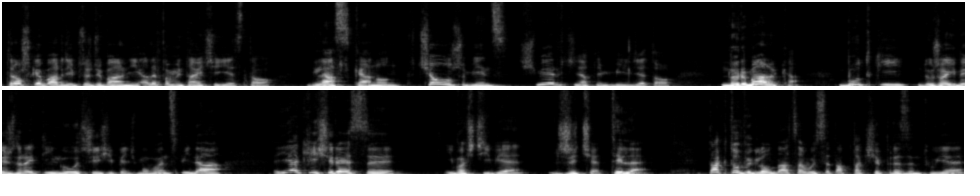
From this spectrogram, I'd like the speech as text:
troszkę bardziej przeżywalni, ale pamiętajcie, jest to glass cannon wciąż, więc śmierci na tym buildzie to normalka. Budki, dużo evasion ratingu, 35 movement speeda, jakieś resy, i właściwie życie, tyle. Tak to wygląda, cały setup tak się prezentuje.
